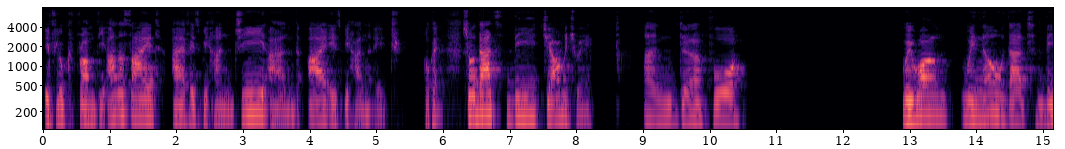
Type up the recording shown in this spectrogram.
if look from the other side, F is behind G and I is behind H. Okay, so that's the geometry. And uh, for we want we know that the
